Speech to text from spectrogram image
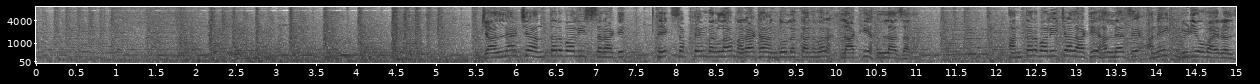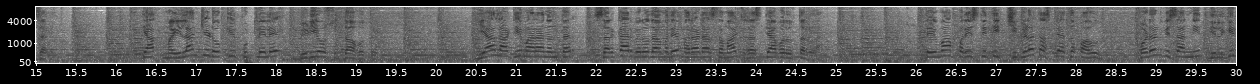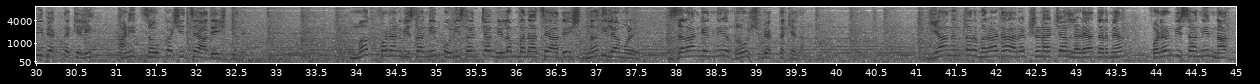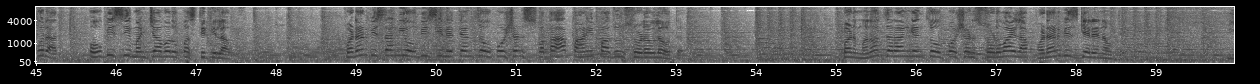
जालन्याच्या अंतरवाली सराटीत एक सप्टेंबरला मराठा आंदोलकांवर लाठी हल्ला झाला. अंतरवालीच्या लाठी हल्ल्याचे अनेक व्हिडिओ व्हायरल झाले. त्यात महिलांची डोकी फुटलेले व्हिडिओ सुद्धा होते. या लाठीमारानंतर सरकार विरोधामध्ये मराठा समाज रस्त्यावर उतरला. तेव्हा परिस्थिती चिघळत असल्याचं पाहून फडणवीसांनी दिलगिरी व्यक्त केली आणि चौकशीचे आदेश दिले. मग फडणवीसांनी पोलिसांच्या निलंबनाचे आदेश न दिल्यामुळे जरांगेंनी रोष व्यक्त केला. यानंतर मराठा आरक्षणाच्या लढ्यादरम्यान फडणवीसांनी नागपुरात ओबीसी मंचावर उपस्थिती लावली. फडणवीसांनी ओबीसी नेत्यांचं उपोषण स्वतः पाणी पाजून सोडवलं होतं. पण मनोज जरांगेंचं उपोषण सोडवायला फडणवीस गेले नव्हते.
